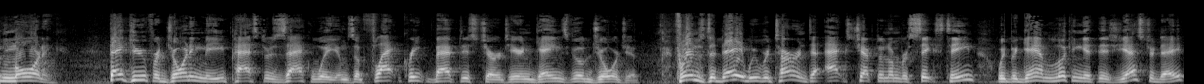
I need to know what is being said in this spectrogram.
morning. Thank you for joining me, Pastor Zach Williams of Flat Creek Baptist Church here in Gainesville, Georgia. Friends, today we return to Acts chapter number 16. We began looking at this yesterday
